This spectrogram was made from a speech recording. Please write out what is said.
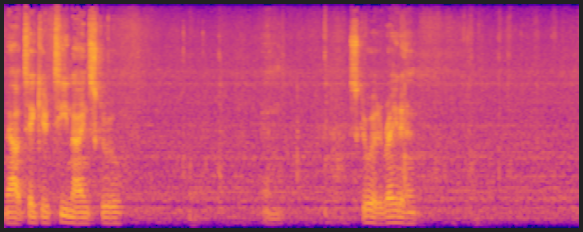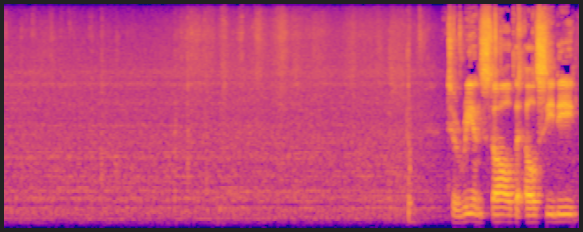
Now take your T9 screw screw it right in. To reinstall the LCD,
